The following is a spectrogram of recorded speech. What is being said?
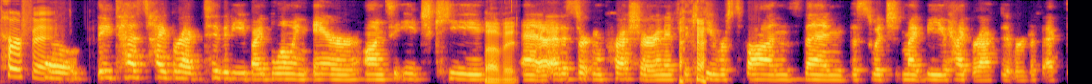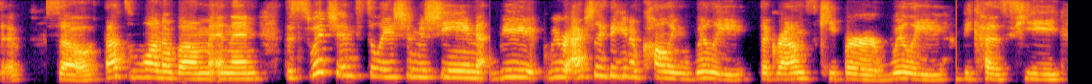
Perfect. So they test hyperactivity by blowing air onto each key Love it. At, at a certain pressure. And if the key responds, then the switch might be hyperactive or defective. So that's one of them. And then the switch installation machine, we we were actually thinking of calling Willie, the groundskeeper Willie, because he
